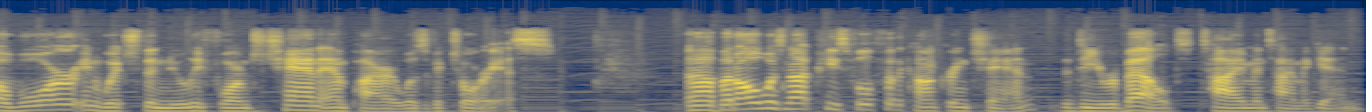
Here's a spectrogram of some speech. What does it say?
A war in which the newly formed Chan Empire was victorious. Uh, but all was not peaceful for the conquering Chan. The D rebelled time and time again,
